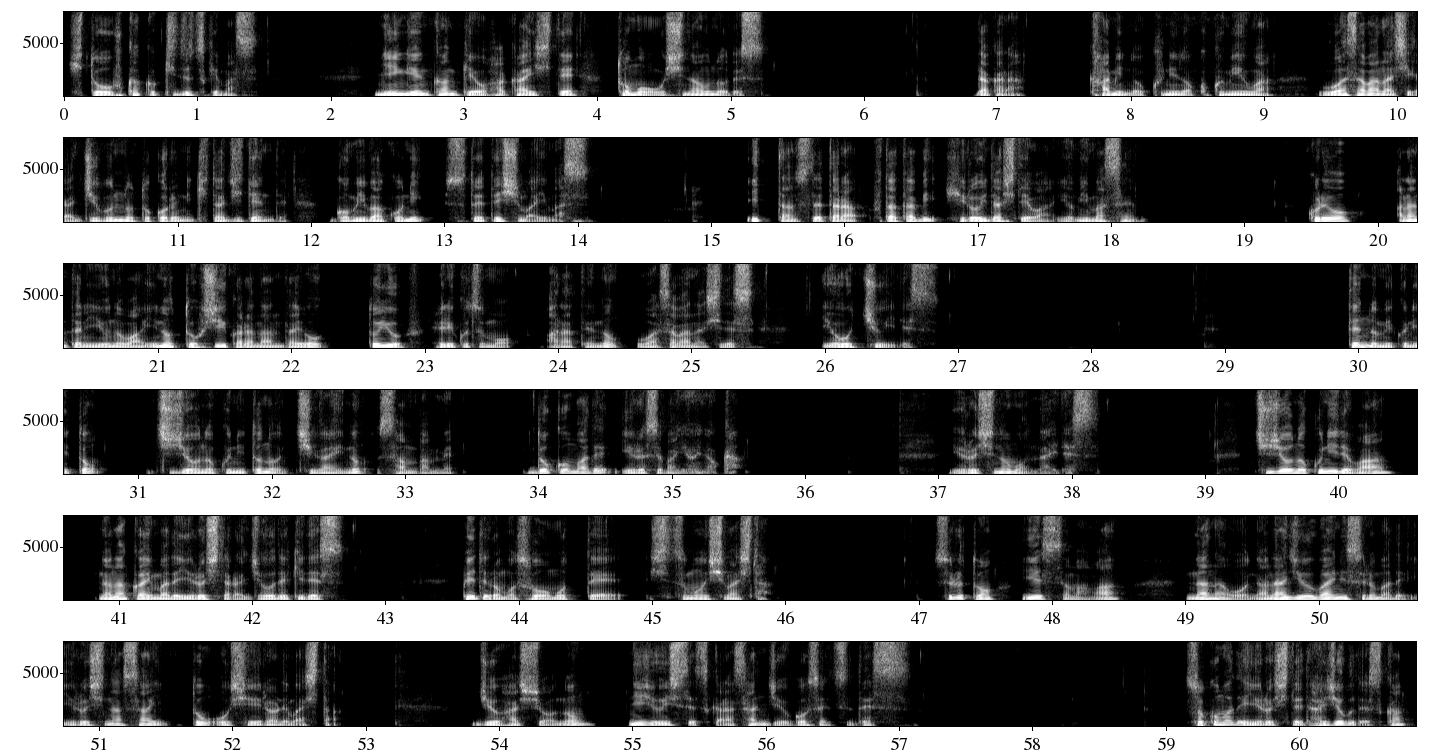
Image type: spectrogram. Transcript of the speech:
人を深く傷つけます。人間関係を破壊して友を失うのです。だから、神の国の国民は噂話が自分のところに来た時点でゴミ箱に捨ててしまいます。一旦捨てたら再び拾い出しては読みません。これをあなたに言うのは祈ってほしいからなんだよというへりくつも新手の噂話です。要注意です。天の御国と地上の国との違いの3番目。どこまで許せばよいのか。許しの問題です。地上の国では7回まで許したら上出来です。ペテロもそう思って質問しました。するとイエス様は7を70倍にするまで許しなさいと教えられました。18章の21節から35節です。そこまで許して大丈夫ですか？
